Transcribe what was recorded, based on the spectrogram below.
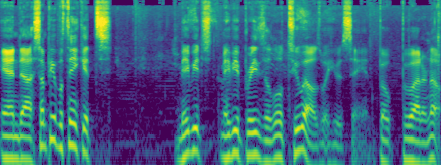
And uh, some people think it's maybe it's maybe it breathes a little too well, is what he was saying. But but I don't know.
